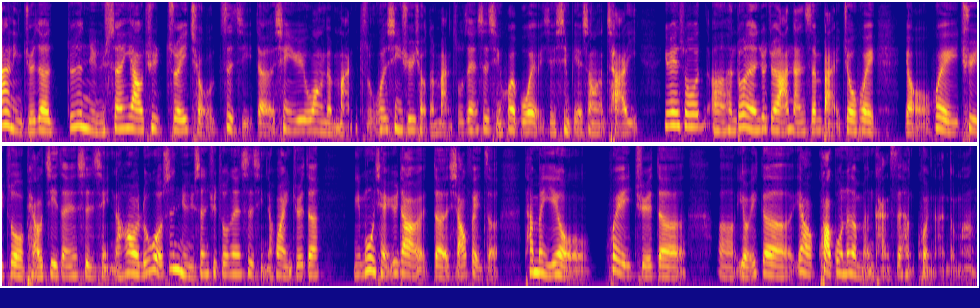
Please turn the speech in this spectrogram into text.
那你觉得，就是女生要去追求自己的性欲望的满足，或者性需求的满足这件事情，会不会有一些性别上的差异？因为说，呃，很多人就觉得啊，男生本来就会有会去做嫖妓这件事情，然后如果是女生去做这件事情的话，你觉得你目前遇到的消费者，他们也有会觉得，呃，有一个要跨过那个门槛是很困难的吗？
